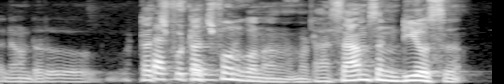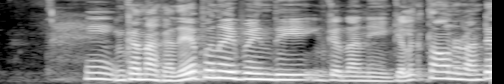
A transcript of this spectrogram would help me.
ఏమంటారు టచ్ టచ్ ఫోన్ కొన్నాను అనమాట శాంసంగ్ డియోస్. ఇంకా నాకు అదే పని అయిపోయింది ఇంకా దాన్ని గెలుకుతా ఉన్నాడు అంటే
